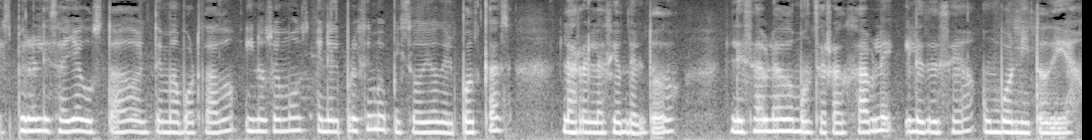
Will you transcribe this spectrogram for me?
Espero les haya gustado el tema abordado y nos vemos en el próximo episodio del podcast La relación del todo. Les ha hablado Montserrat Jable y les desea un bonito día.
